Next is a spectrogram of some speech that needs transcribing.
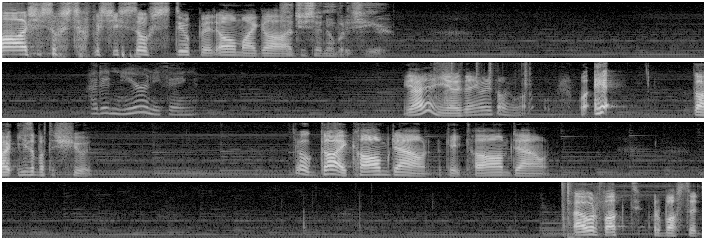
Oh, she's so stupid. She's so stupid. Oh my I god. thought you said nobody's here. I didn't hear anything. Yeah, I didn't hear anything. What are you talking about? But hey, God, he's about to shoot. Yo, guy, calm down. Okay, calm down. Oh, we're fucked. We're busted.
